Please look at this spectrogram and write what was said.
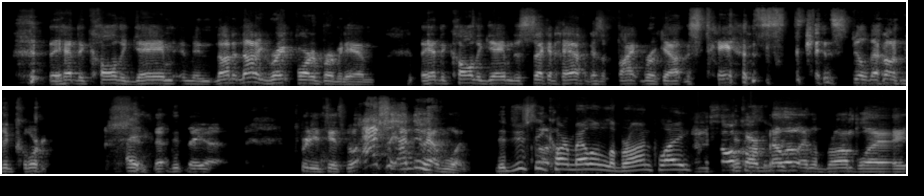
they had to call the game. I mean, not not a great part of Birmingham. They had to call the game in the second half because a fight broke out in the stands and spilled out onto the court. Hey, they, uh, pretty intense. But actually, I do have one. Did you see uh, Carmelo and LeBron play? I saw Carmelo and LeBron play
